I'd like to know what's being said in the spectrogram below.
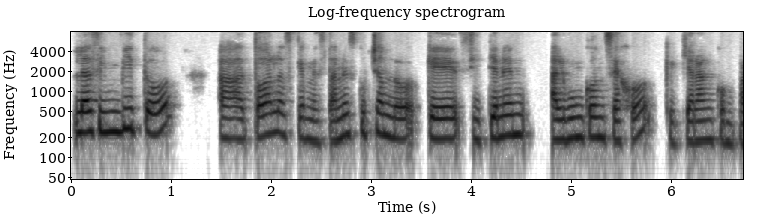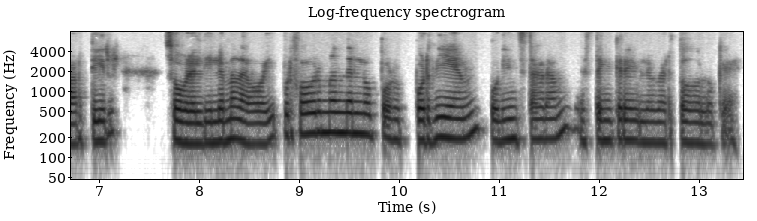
las invito a todas las que me están escuchando que si tienen algún consejo que quieran compartir sobre el dilema de hoy, por favor mándenlo por, por DM, por Instagram. Está increíble ver todo lo que,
